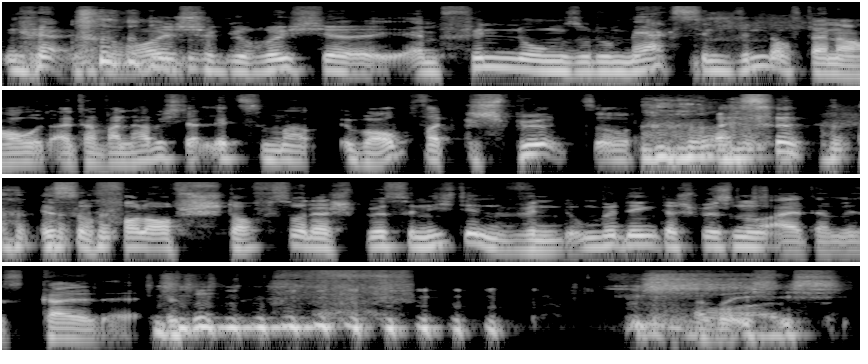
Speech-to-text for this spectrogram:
Geräusche, Gerüche, Empfindungen, so, du merkst den Wind auf deiner Haut, Alter. Wann habe ich das letzte Mal überhaupt was gespürt? So, weißt du, ist so voll auf Stoff, so, da spürst du nicht den Wind unbedingt, da spürst du nur, Alter, mir ist kalt, ey. Also ich, ich,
